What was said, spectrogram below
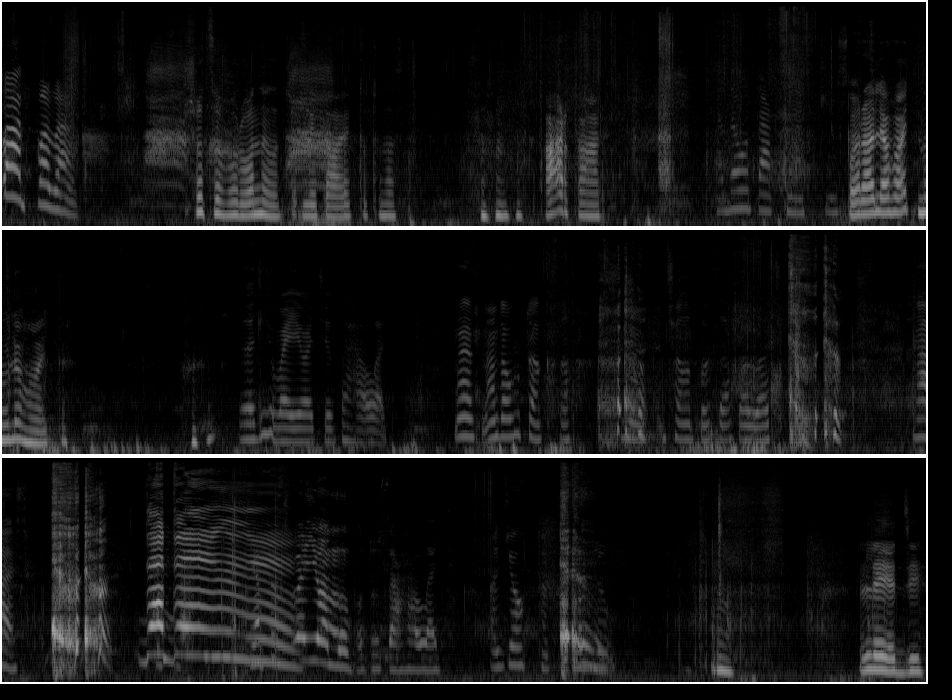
сад пора? Що це ворони літають тут у нас? Аркар. Надо вот так носить. Пора лягати, ну лягайте. Заливаете заголать. Знаешь, надо вот так сначала. Настя. Я по-своему буду заголать. А я так люблю. Леді.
